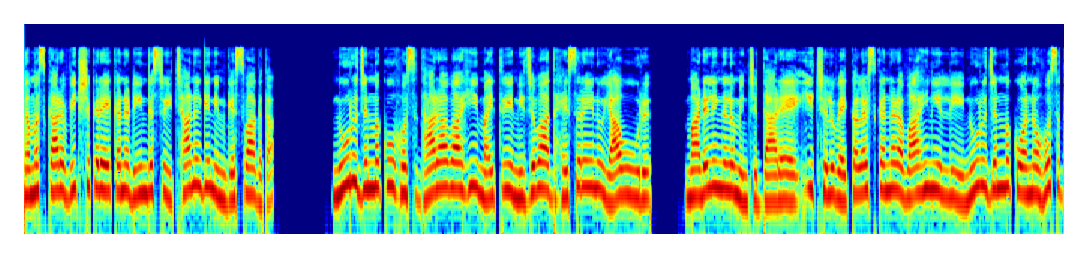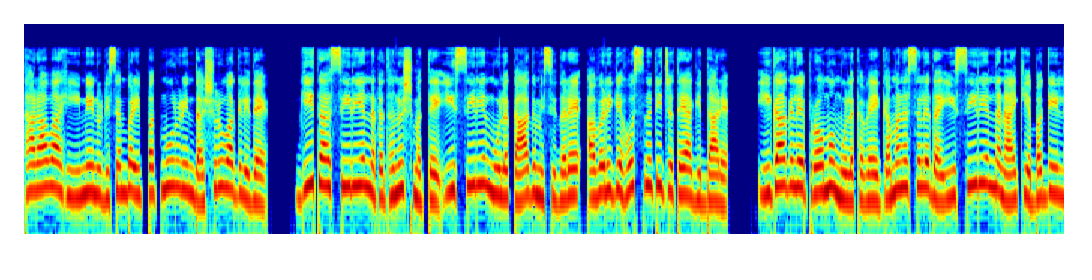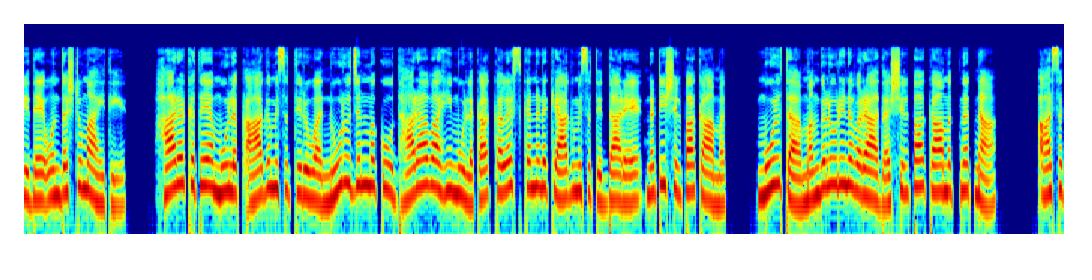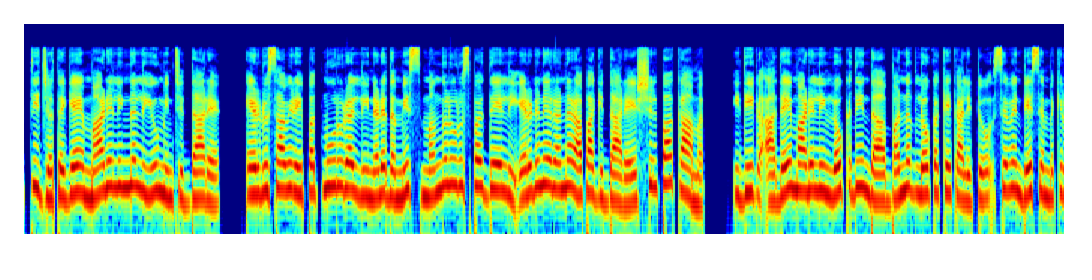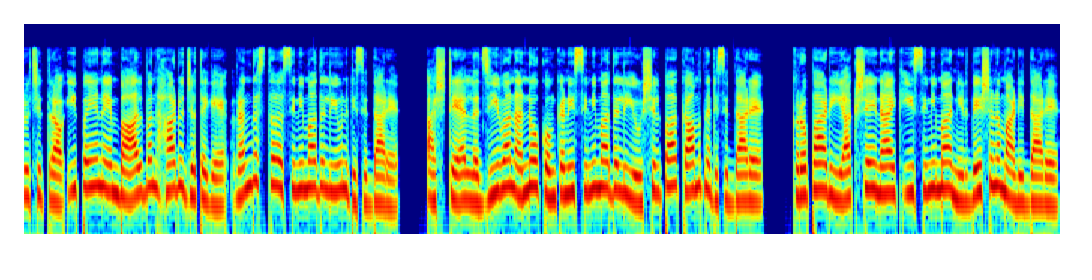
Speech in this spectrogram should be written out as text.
ನಮಸ್ಕಾರ ವೀಕ್ಷಕರೇ, ಕನ್ನಡ ಇಂಡಸ್ಟ್ರಿ ಚಾನೆಲ್ಗೆ ನಿಮ್ಗೆ ಸ್ವಾಗತ. ನೂರು ಜನ್ಮಕ್ಕೂ ಹೊಸ ಧಾರಾವಾಹಿ ಮೈತ್ರಿ ನಿಜವಾದ ಹೆಸರೇನು, ಯಾವ ಊರು? ಮಾಡೆಲಿಂಗ್ನಲ್ಲೂ ಮಿಂಚಿದ್ದಾರೆ. ಈ ಚೆಲುವೆ ಕಲರ್ಸ್ ಕನ್ನಡ ವಾಹಿನಿಯಲ್ಲಿ ನೂರು ಜನ್ಮಕ್ಕೂ ಅನ್ನೋ ಹೊಸ ಧಾರಾವಾಹಿ ಇನ್ನೇನು ಡಿಸೆಂಬರ್ ಇಪ್ಪತ್ಮೂರರಿಂದ ಶುರುವಾಗಲಿದೆ. ಗೀತಾ ಸೀರಿಯಲ್ ನಟ ಧನುಷ್ ಮತ್ತೆ ಈ ಸೀರಿಯಲ್ ಮೂಲಕ ಆಗಮಿಸಿದರೆ ಅವರಿಗೆ ಹೊಸ ನಟಿ ಜೊತೆಯಾಗಿದ್ದಾರೆ. ಈಗಾಗಲೇ ಪ್ರೋಮೋ ಮೂಲಕವೇ ಗಮನ ಸೆಳೆದ ಈ ಸೀರಿಯಲ್ನ ನಾಯಕಿಯ ಬಗ್ಗೆ ಇಲ್ಲಿದೆ ಒಂದಷ್ಟು ಮಾಹಿತಿ. ಹಾರಕಥೆಯ ಮೂಲಕ ಆಗಮಿಸುತ್ತಿರುವ ನೂರು ಜನ್ಮಕ್ಕೂ ಧಾರಾವಾಹಿ ಮೂಲಕ ಕಲರ್ಸ್ ಕನ್ನಡಕ್ಕೆ ಆಗಮಿಸುತ್ತಿದ್ದಾರೆ ನಟಿ ಶಿಲ್ಪಾ ಕಾಮತ್. ಮೂಲತಃ ಮಂಗಳೂರಿನವರಾದ ಶಿಲ್ಪಾ ಕಾಮತ್ನತ್ನ ಆಸಕ್ತಿ ಜೊತೆಗೆ ಮಾಡೆಲಿಂಗ್ನಲ್ಲಿಯೂ ಮಿಂಚಿದ್ದಾರೆ. ಎರಡು ಸಾವಿರ ಇಪ್ಪತ್ಮೂರರಲ್ಲಿ ನಡೆದ ಮಿಸ್ ಮಂಗಳೂರು ಸ್ಪರ್ಧೆಯಲ್ಲಿ ಎರಡನೇ ರನ್ನರ್ ಅಪ್ ಆಗಿದ್ದಾರೆ ಶಿಲ್ಪಾ ಕಾಮತ್. ಇದೀಗ ಅದೇ ಮಾಡೆಲಿಂಗ್ ಲೋಕದಿಂದ ಬಣ್ಣದ ಲೋಕಕ್ಕೆ ಕಾಲಿಟ್ಟು ಸೆವೆನ್ ಡೇಸ್ ಎಂಬ ಕಿರುಚಿತ್ರ ಈ ಪಯಣ ಎಂಬ ಆಲ್ಬನ್ ಹಾಡು ಜೊತೆಗೆ ರಂಗಸ್ಥಳ ಸಿನಿಮಾದಲ್ಲಿಯೂ ನಟಿಸಿದ್ದಾರೆ. ಅಷ್ಟೇ ಅಲ್ಲ, ಜೀವನ್ ಅನ್ನೋ ಕೊಂಕಣಿ ಸಿನಿಮಾದಲ್ಲಿಯೂ ಶಿಲ್ಪಾ ಕಾಮತ್ ನಟಿಸಿದ್ದಾರೆ. ಕ್ರೊಪಾಡಿ ಅಕ್ಷಯ್ ನಾಯ್ಕ್ ಈ ಸಿನಿಮಾ ನಿರ್ದೇಶನ ಮಾಡಿದ್ದಾರೆ.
